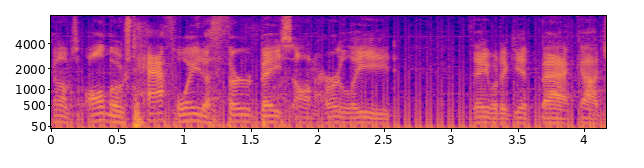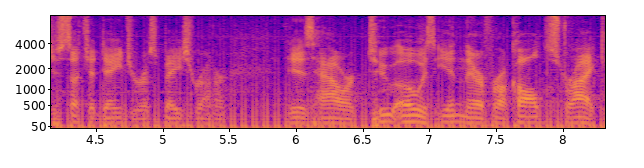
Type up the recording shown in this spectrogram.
comes almost halfway to third base on her lead. Is able to get back. God, just such a dangerous base runner is Howard. 2 0 is in there for a called strike.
